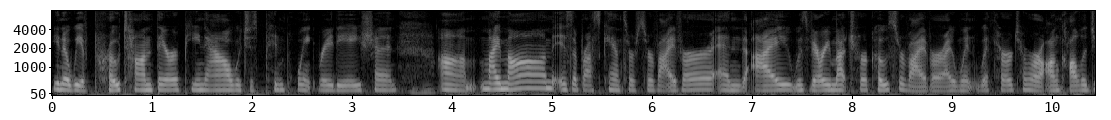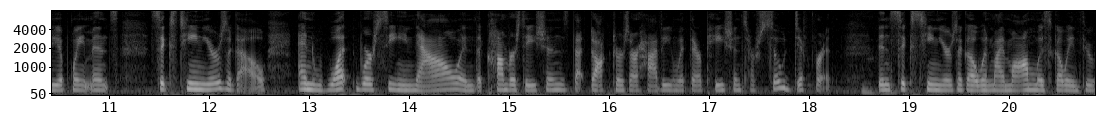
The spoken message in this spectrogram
You know, we have proton therapy now, which is pinpoint radiation. Mm-hmm. Um, my mom is a breast cancer survivor, and I was very much her co survivor. I went with her to her oncology appointments 16 years ago. And what we're seeing now and the conversations that doctors are having with their patients are so different mm-hmm. than 16 years ago when my mom was going through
